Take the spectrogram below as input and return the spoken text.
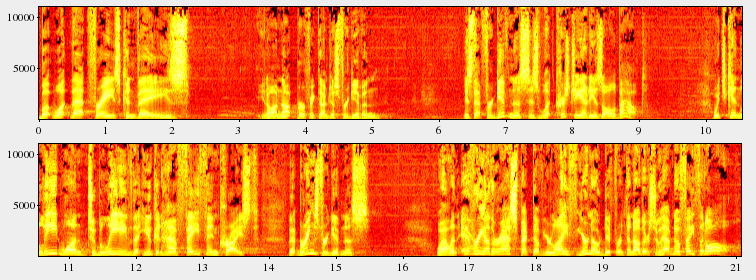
But what that phrase conveys, you know, I'm not perfect, I'm just forgiven, is that forgiveness is what Christianity is all about, which can lead one to believe that you can have faith in Christ that brings forgiveness, while in every other aspect of your life, you're no different than others who have no faith at all.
